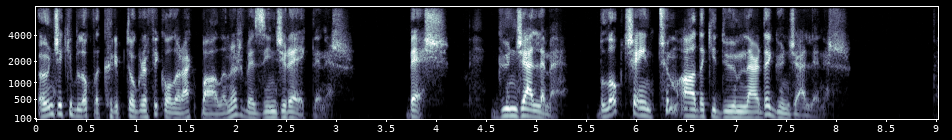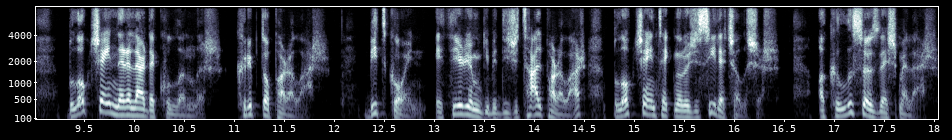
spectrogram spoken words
önceki blokla kriptografik olarak bağlanır ve zincire eklenir. 5. Güncelleme. Blockchain tüm ağdaki düğümlerde güncellenir. Blockchain nerelerde kullanılır? Kripto paralar. Bitcoin, Ethereum gibi dijital paralar blockchain teknolojisiyle çalışır. Akıllı sözleşmeler.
